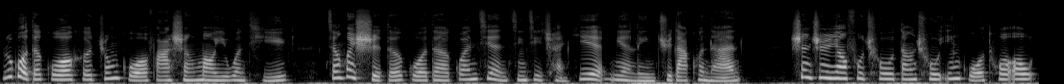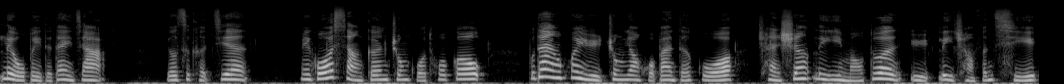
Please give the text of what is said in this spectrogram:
如果德国和中国发生贸易问题，将会使德国的关键经济产业面临巨大困难，甚至要付出当初英国脱欧六倍的代价。由此可见，美国想跟中国脱钩，不但会与重要伙伴德国产生利益矛盾与立场分歧，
